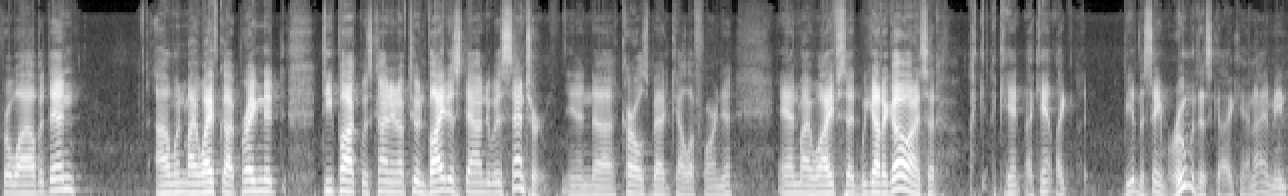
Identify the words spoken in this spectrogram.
for a while. But then uh, when my wife got pregnant, Deepak was kind enough to invite us down to his center in uh, Carlsbad, California. And my wife said, "We got to go." And I said, I, I, can't, I can't like be in the same room with this guy, can I? I mean,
